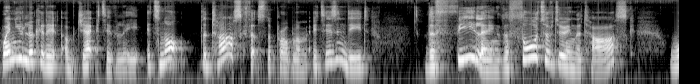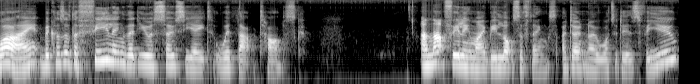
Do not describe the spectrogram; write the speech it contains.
when you look at it objectively, it's not the task that's the problem. It is indeed the feeling, the thought of doing the task. Why? Because of the feeling that you associate with that task. And that feeling might be lots of things. I don't know what it is for you.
